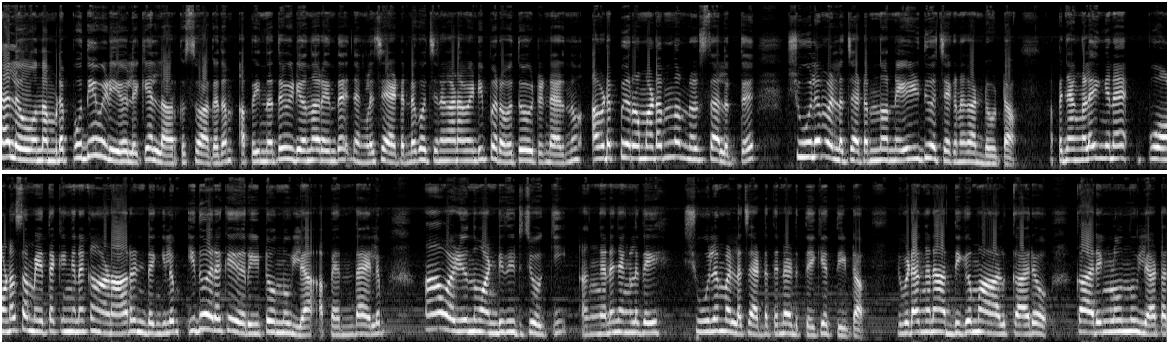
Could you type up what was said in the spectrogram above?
ഹലോ നമ്മുടെ പുതിയ വീഡിയോയിലേക്ക് എല്ലാവർക്കും സ്വാഗതം. അപ്പോൾ ഇന്നത്തെ വീഡിയോ എന്ന് പറയുന്നത് ഞങ്ങൾ ചേട്ടന്റെ കൊച്ചിനെ കാണാൻ വേണ്ടി പിറവത്ത് പോയിട്ടുണ്ടായിരുന്നു. അവിടെ പിറമടം എന്ന് പറഞ്ഞൊരു സ്ഥലത്ത് ശൂലം വെള്ളച്ചാട്ടം എന്ന് പറഞ്ഞ് എഴുതി വെച്ചേക്കണ കണ്ടു കേട്ടോ. അപ്പം ഞങ്ങൾ ഇങ്ങനെ പോണ സമയത്തൊക്കെ ഇങ്ങനെ കാണാറുണ്ടെങ്കിലും ഇതുവരെ കയറിയിട്ടൊന്നുമില്ല അപ്പം എന്തായാലും ആ വഴിയൊന്ന് വണ്ടി തിരിച്ചു നോക്കി. അങ്ങനെ ഞങ്ങളിതേ ശൂലം വെള്ളച്ചാട്ടത്തിന്റെ അടുത്തേക്ക് എത്തിയിട്ടോ. ഇവിടെ അങ്ങനെ അധികം ആൾക്കാരോ കാര്യങ്ങളൊന്നും ഇല്ല കേട്ടോ.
